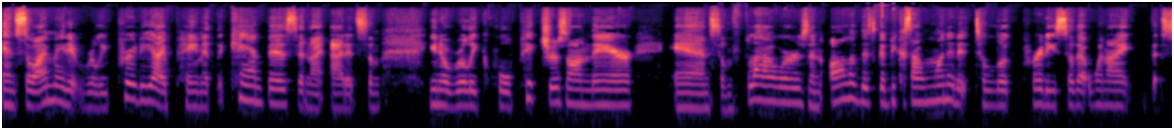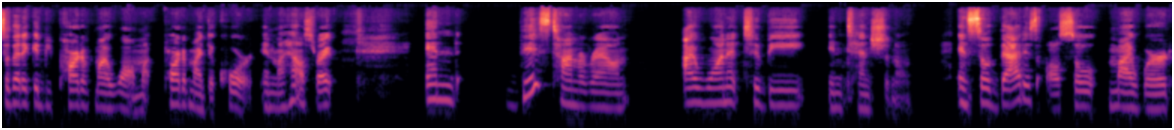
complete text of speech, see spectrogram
And so I made it really pretty. I painted the canvas and I added some, you know, really cool pictures on there and some flowers and all of this good because I wanted it to look pretty so that when I, so that it could be part of my wall, my, part of my decor in my house, right? And this time around, I want it to be intentional. And so that is also my word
